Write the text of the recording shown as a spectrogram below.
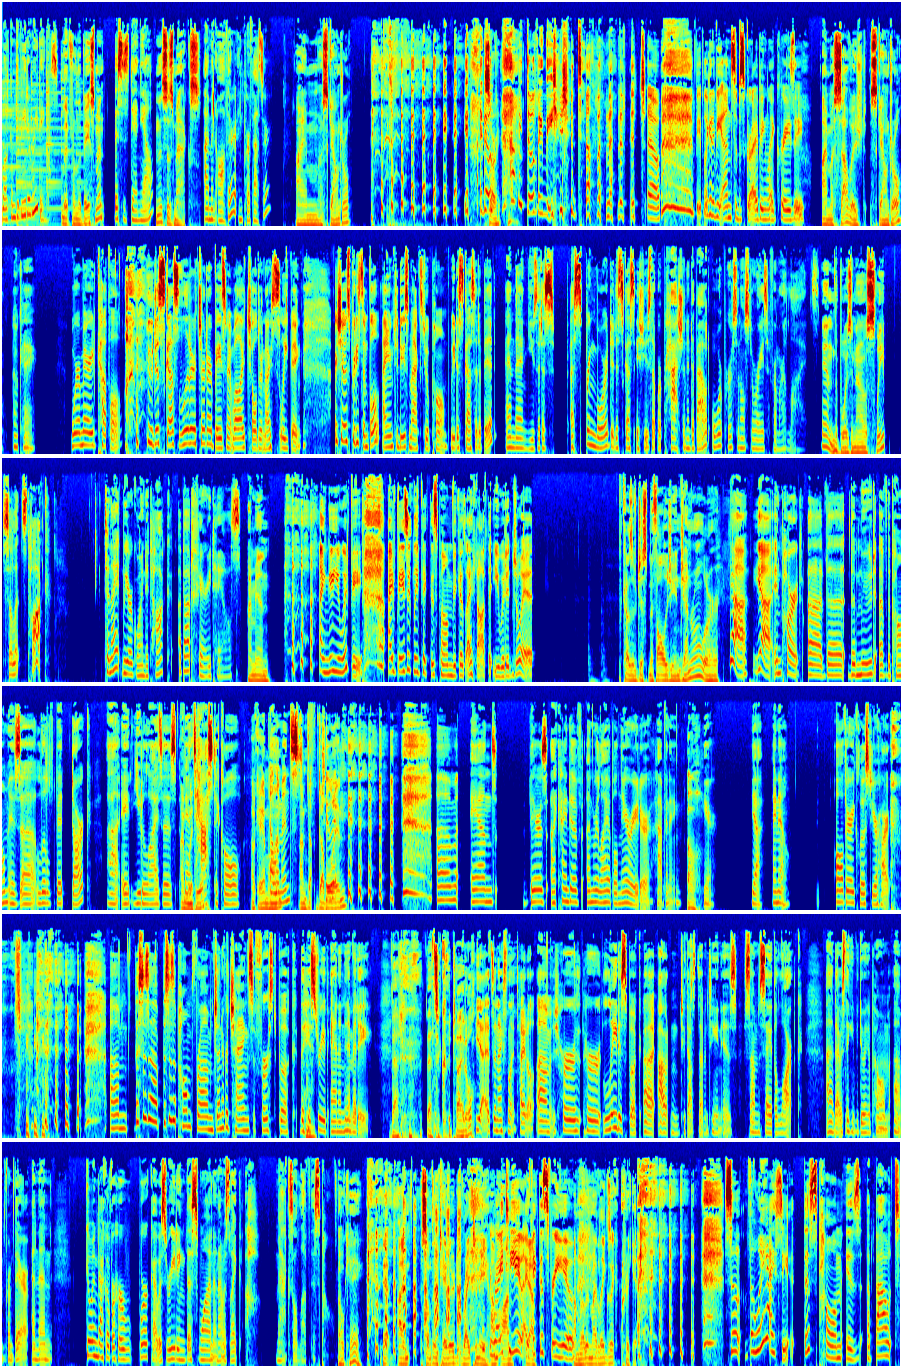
Welcome to Vita Readings. Lit from the basement, This is Danielle. and this is Max. I'm an author and professor. I'm a scoundrel. I don't, Sorry. I don't think that you should tell them that in the show. People are going to be unsubscribing like crazy. I'm a salvaged scoundrel. Okay. We're a married couple who discuss literature in our basement while our children are sleeping. Our show is pretty simple. I introduce Max to a poem. We discuss it a bit and then use it as a springboard to discuss issues that we're passionate about or personal stories from our lives. And the boys are now asleep. So let's talk. Tonight we are going to talk about fairy tales. I'm in. I knew you would be. I basically picked this poem because I thought that you would enjoy it. Because of just mythology in general, or Yeah, yeah. In part, uh, the the mood of the poem is a little bit dark. Uh, it utilizes I'm fantastical okay, I'm on. elements. I'm d- double in. um, and there's a kind of unreliable narrator happening Oh, here. Yeah, I know. All very close to your heart. um, this is a this is a poem from Jennifer Chang's first book, The Hmm. History of Anonymity. that that's a good title. Yeah, it's an excellent title. Um, her her latest book uh, out in 2017 is Some Say the Lark, and I was thinking of doing a poem um, from there. And then going back over her work, I was reading this one, and I was like, oh, Max will love this poem. Okay, yeah, I'm something tailored right to me. I'm, right I'm- to you. I picked this for you. I'm rubbing my legs like a cricket. so the way I see it, this poem is about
